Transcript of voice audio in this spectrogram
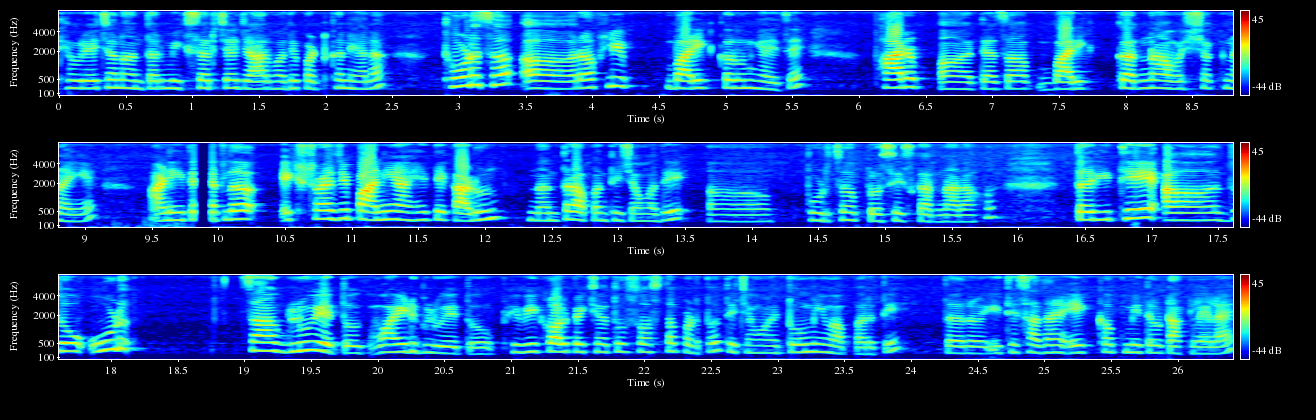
ठेवल्याच्या नंतर मिक्सरच्या जारमध्ये पटकन याला थोडंसं रफली बारीक करून घ्यायचं आहे फार त्याचा बारीक करणं आवश्यक नाही आहे आणि त्यातलं एक्स्ट्रा जे पाणी आहे ते काढून नंतर आपण त्याच्यामध्ये पुढचं प्रोसेस करणार आहोत. तर इथे जो उड चा ग्लू येतो व्हाईट ग्लू येतो फेविकॉलपेक्षा तो स्वस्त पडतो त्याच्यामुळे तो मी वापरते. तर इथे साधारण एक कप मी तो टाकलेला आहे.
